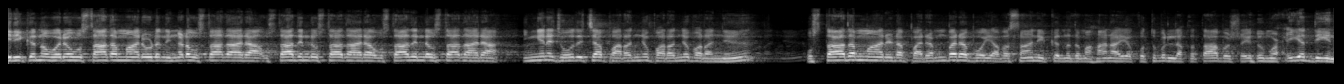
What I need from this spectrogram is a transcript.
ഇരിക്കുന്ന ഓരോ ഉസ്താദന്മാരോട് നിങ്ങളുടെ ഉസ്താദ് ആരാ? ഉസ്താദിന്റെ ഉസ്താദ് ആരാ? ഉസ്താദിന്റെ ഉസ്താദ് ആരാ? ഇങ്ങനെ ചോദിച്ചാൽ പറഞ്ഞു പറഞ്ഞു പറഞ്ഞ് ഉസ്താദന്മാരുടെ പരമ്പര പോയി അവസാനിക്കുന്നത് മഹാനായ ഖുത്തുബുൽ അഖ്താബ് Shaikh Muhiyuddin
